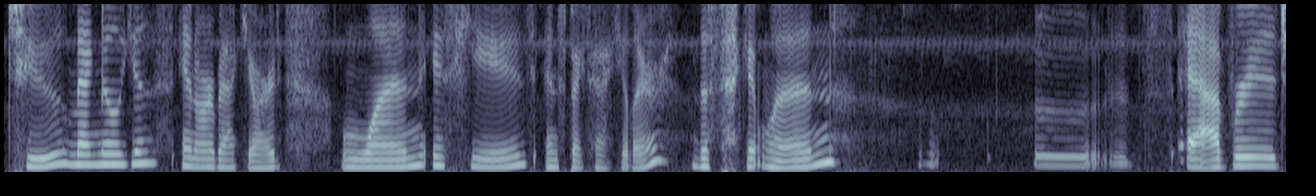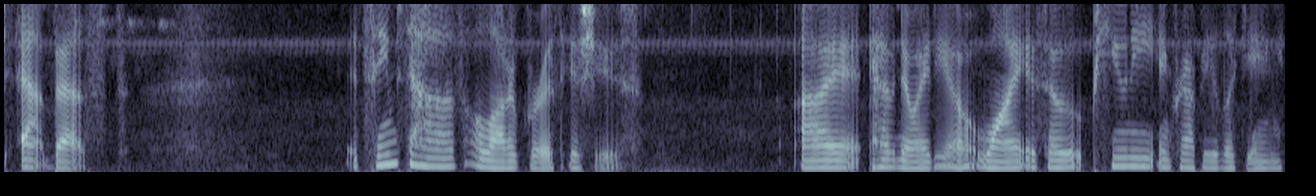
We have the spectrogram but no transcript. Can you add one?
two magnolias in our backyard. One is huge and spectacular. The second one, uh, it's average at best. It seems to have a lot of growth issues. I have no idea why it's so puny and crappy looking.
